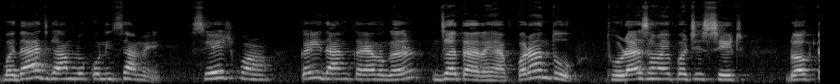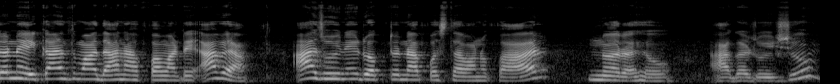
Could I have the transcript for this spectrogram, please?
બધા જ ગામ લોકોની સામે શેઠ પણ કંઈ દાન કર્યા વગર જતા રહ્યા. પરંતુ થોડા સમય પછી શેઠ ડૉક્ટરને એકાંતમાં દાન આપવા માટે આવ્યા. આ જોઈને ડૉક્ટરના પસ્તાવાનો પાર ન રહ્યો. આગળ જોઈશું.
